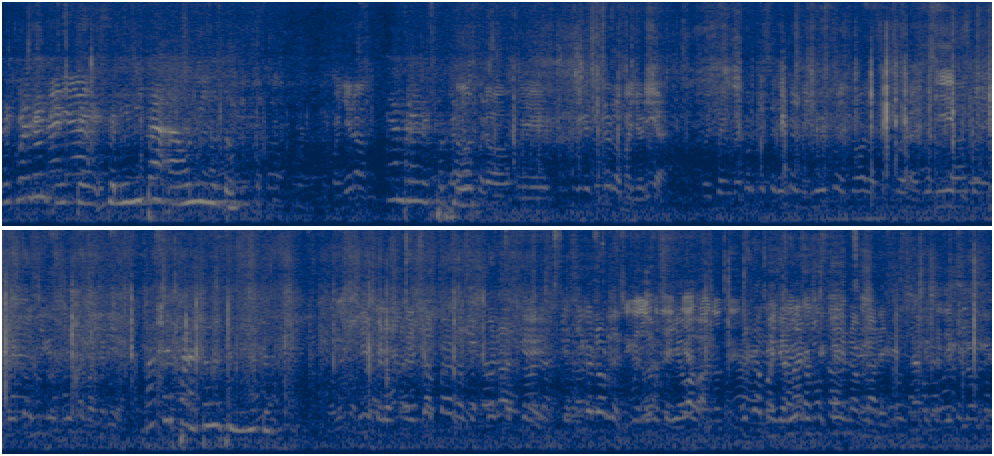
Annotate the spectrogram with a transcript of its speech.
Recuerden, este, se limita a un minuto. Compañera, Sean breves, por favor. no, pero eh, sigue siendo la mayoría. Pues mejor que se deje el minuto de todas las escuelas. Sí, pero sigue siendo la mayoría. Va a ser para todos el minuto. Sí, pero está para las escuelas que, que sigue el orden, como se llevaba. Es la mayoría los que quieren hablar, entonces que se deje el orden.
